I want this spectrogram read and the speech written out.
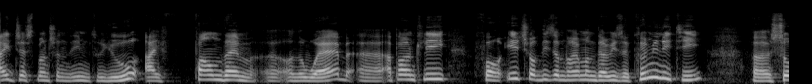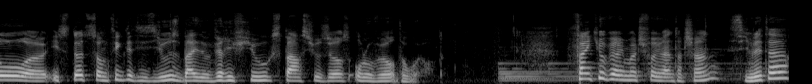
I just mentioned them to you. I found them uh, on the web. Uh, apparently, for each of these environments, there is a community uh, so uh, it's not something that is used by the very few sparse users all over the world. Thank you very much for your attention. See you later.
